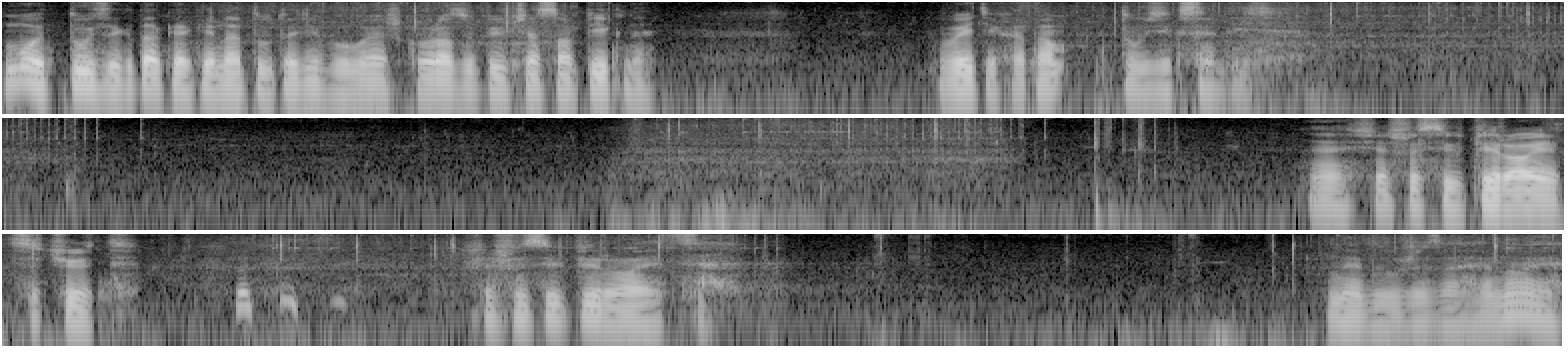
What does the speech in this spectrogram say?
мой тузик так, як і на ту тоді було, я ж кажу, раз у півчаса пікне. Витяг, а там тузик сидить. Е, ще щось і впирається, чуєте? Ще щось і впирається. Не дуже загинає.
